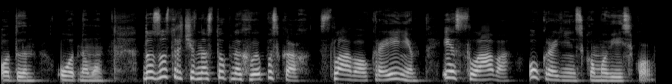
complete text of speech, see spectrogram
один одному. До зустрічі в наступних випусках. Слава Україні і слава українському війську!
